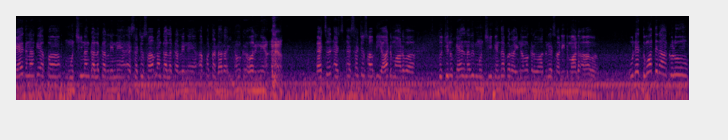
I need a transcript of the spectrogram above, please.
ਕਹਿ ਦੇਣਾ ਕਿ ਆਪਾਂ ਮੁੰਸ਼ੀ ਨਾਲ ਗੱਲ ਕਰ ਲੈਨੇ ਆ ਐਸਐਚਓ ਸਾਹਿਬ ਨਾਲ ਗੱਲ ਕਰ ਲੈਨੇ ਆ ਆਪਾਂ ਤੁਹਾਡਾ ਰਾਜੀਨਾਮਾ ਕਰਵਾ ਲੈਨੇ ਆ ਐਚ ਐਸਐਚਓ ਸਾਹਿਬ ਦੀ ਆਹ ਡਿਮਾਂਡ ਵਾ। ਦੂਜੇ ਨੂੰ ਕਹਿ ਦੇਣਾ ਵੀ ਮੁੰਸ਼ੀ ਕਹਿੰਦਾ ਪਰ ਰਾਜੀਨਾਮਾ ਕਰਵਾ ਦਿੰਦੇ ਸਾਡੀ ਡਿਮਾਂਡ ਆ ਵਾ। ਉਹਨੇ ਦੋਵਾਂ ਧਿਰਾਂ ਕੋਲੋਂ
